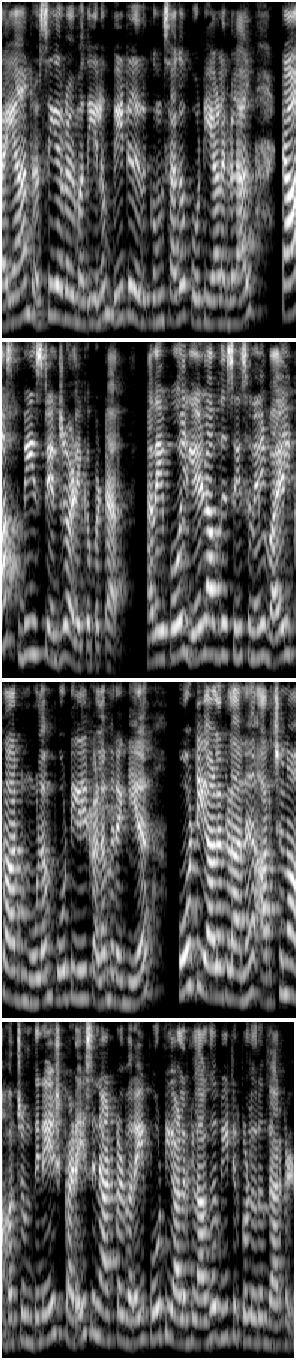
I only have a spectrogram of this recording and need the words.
ரயான் ரசிகர்கள் மத்தியிலும் வீட்டில் இருக்கும் சக போட்டியாளர்களால் டாஸ்க் பீஸ்ட் என்று அழைக்கப்பட்டார். அதேபோல் ஏழாவது சீசனில் வைல்ட் கார்டு மூலம் போட்டியில் களமிறங்கிய போட்டியாளர்களான அர்ச்சனா மற்றும் தினேஷ் கடைசி நாட்கள் வரை போட்டியாளர்களாக வீட்டிற்குள் இருந்தார்கள்.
